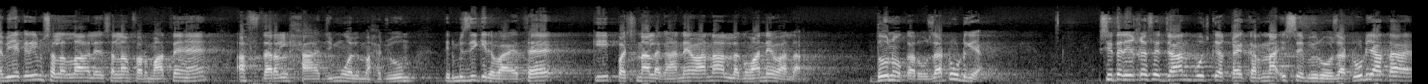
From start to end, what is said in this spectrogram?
نبی کریم صلی اللہ علیہ وسلم فرماتے ہیں افطر الحاجم المحجوم ترمزی کی روایت ہے کہ پچنا لگانے والا، لگوانے والا، دونوں کا روزہ ٹوٹ گیا۔ اسی طریقے سے جان بوجھ کر قے کرنا، اس سے بھی روزہ ٹوٹ جاتا ہے۔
